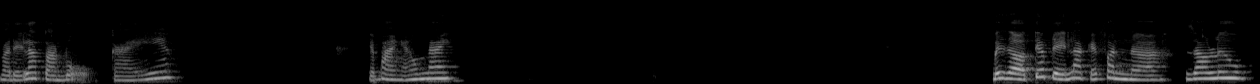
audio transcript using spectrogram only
Và đấy là toàn bộ cái cái bài ngày hôm nay. Bây giờ tiếp đến là cái phần uh, giao lưu.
